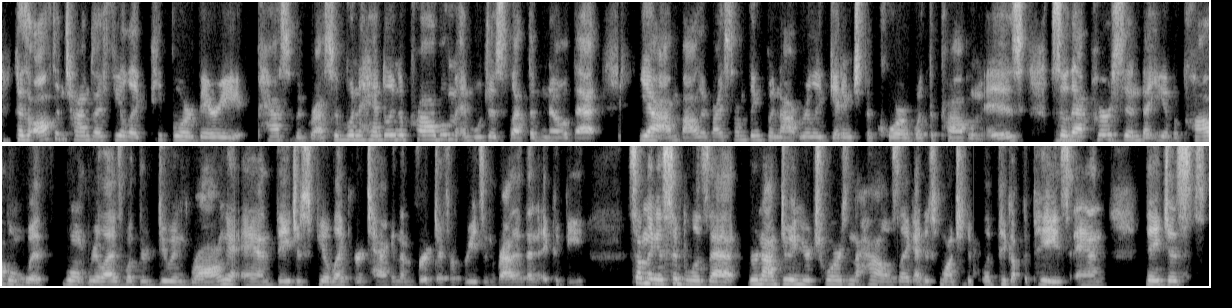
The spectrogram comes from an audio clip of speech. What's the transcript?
Because oftentimes I feel like people are very passive aggressive when handling a problem and we'll just let them know that, yeah, I'm bothered by something, but not really getting to the core of what the problem is. So mm-hmm. that person that you have a problem with won't realize what they're doing wrong and they just feel like you're attacking them for a different reason rather than it could be something as simple as that. You're not doing your chores in the house. Like i just want you to pick up the pace. And they just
